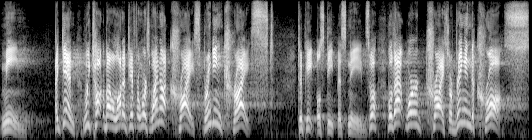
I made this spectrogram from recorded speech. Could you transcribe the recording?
mean? Again, we talked about a lot of different words. Why not Christ? Bringing Christ to people's deepest needs. Well, well, that word Christ or bringing the cross,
